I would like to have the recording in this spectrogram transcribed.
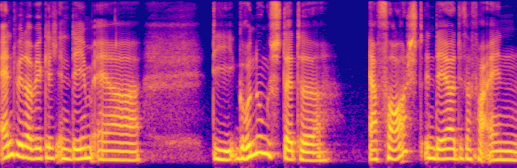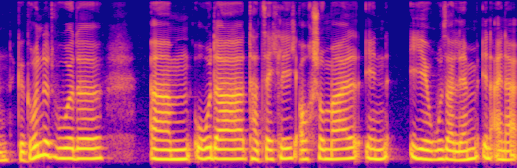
Entweder wirklich, indem er die Gründungsstätte erforscht, in der dieser Verein gegründet wurde, ähm, oder tatsächlich auch schon mal in Jerusalem in einer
